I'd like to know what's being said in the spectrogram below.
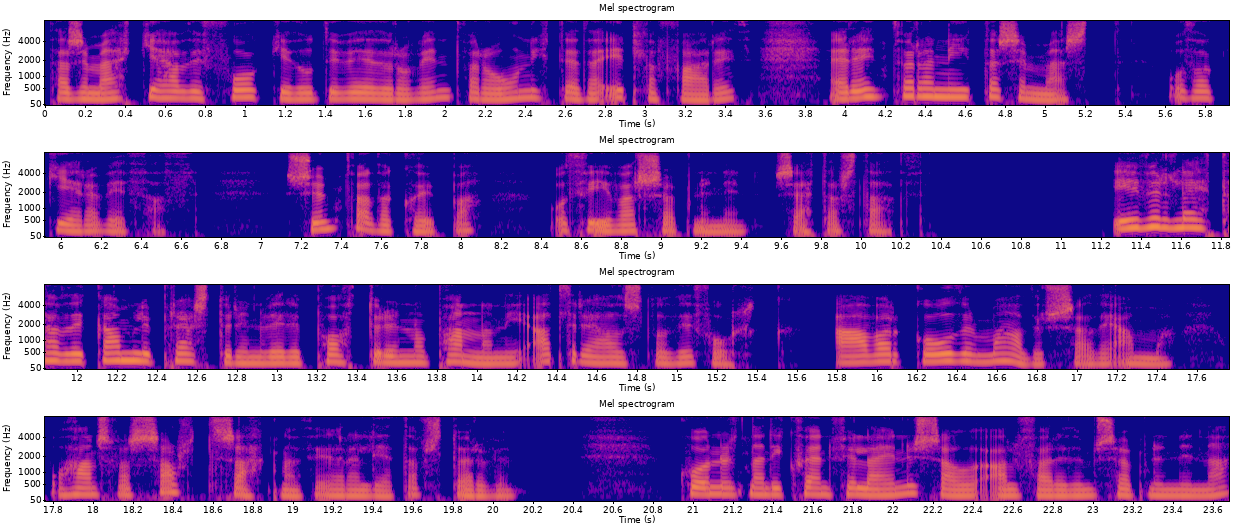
Það sem ekki hafði fókið út í viður og vind var ónýtt eða illa farið er reynd var að nýta sem mest og þá gera við það. Sumt var það kaupa og því var söpnunin sett af stað. Yfirleitt hafði gamli presturinn verið potturinn og pannan í allri aðstofið fólk. Afar góður maður, saði amma og hans var sárt saknað þegar hann let af störfum. Konurnar í kvennfélaginu sáu alfarið um söpnunina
